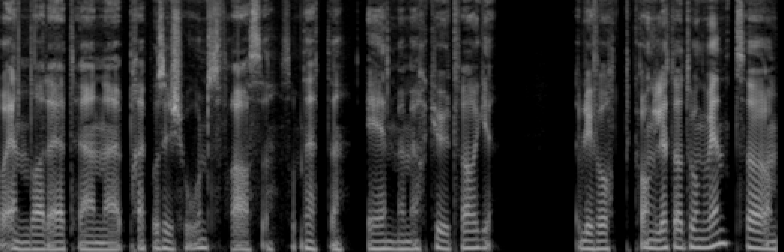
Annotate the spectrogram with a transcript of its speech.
og endre det til en eh, preposisjonsfrase, som det heter, en med mørk hudfarge. Det blir fort kronglete og tungvint, så,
